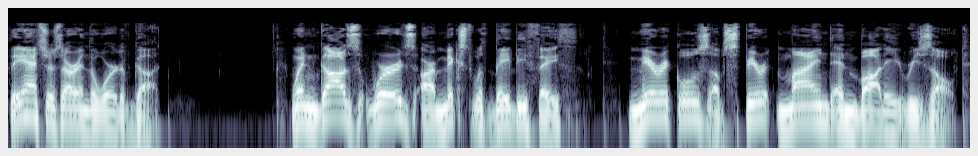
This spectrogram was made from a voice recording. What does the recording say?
The answers are in the Word of God. When God's words are mixed with baby faith, miracles of spirit, mind, and body result.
